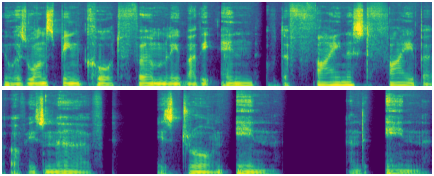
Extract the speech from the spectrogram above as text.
who has once been caught firmly by the end of the finest fibre of his nerve is drawn in and in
